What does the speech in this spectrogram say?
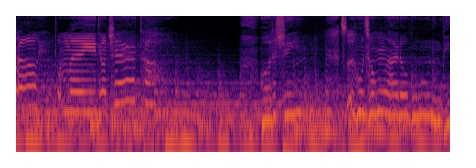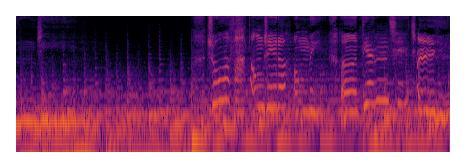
这里的每一条街道，我的心似乎从来都不能平静。除了发动机的轰鸣和电气指引，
